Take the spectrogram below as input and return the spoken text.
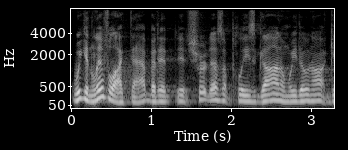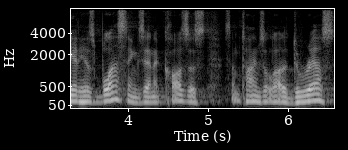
we can live like that, but it, it sure doesn't please God, and we do not get His blessings, and it causes sometimes a lot of duress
